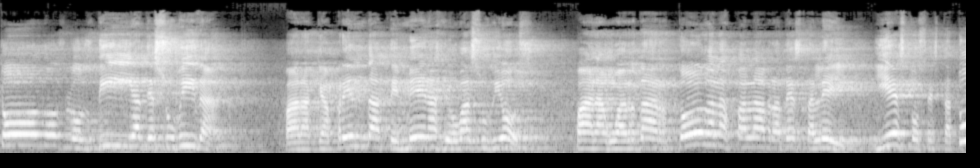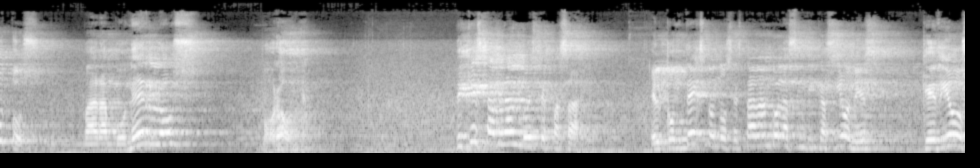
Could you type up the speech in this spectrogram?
todos los días de su vida para que aprenda a temer a Jehová su Dios, para guardar todas las palabras de esta ley y estos estatutos, para ponerlos por obra. ¿De qué está hablando este pasaje? El contexto nos está dando las indicaciones que Dios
